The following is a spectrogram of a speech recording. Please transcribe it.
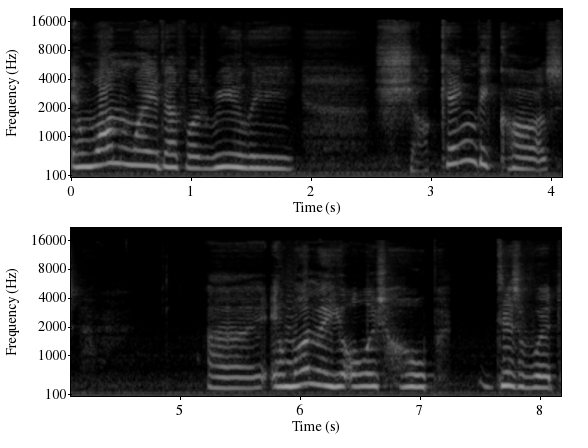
In one way, that was really shocking because uh, in one way you always hope this would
